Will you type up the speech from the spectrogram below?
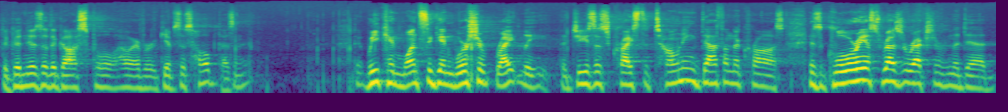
The good news of the gospel, however, gives us hope, doesn't it? that we can once again worship rightly that Jesus Christ's atoning death on the cross, his glorious resurrection from the dead,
